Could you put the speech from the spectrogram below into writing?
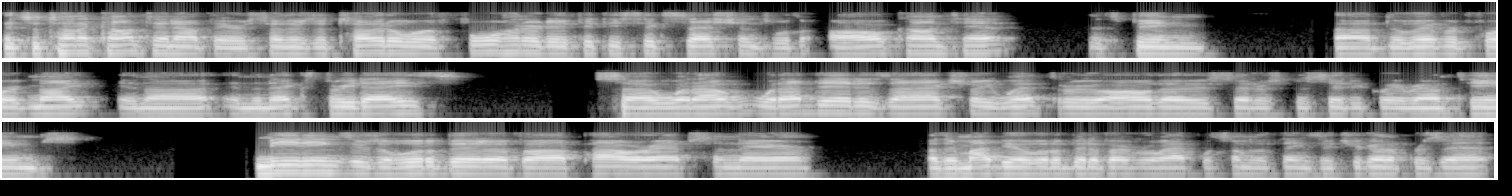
it's a ton of content out there. So there's a total of 456 sessions with all content that's being uh, delivered for Ignite in uh, in the next three days. So what I what I did is I actually went through all those that are specifically around teams meetings. There's a little bit of uh, power apps in there. Uh, there might be a little bit of overlap with some of the things that you're going to present.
